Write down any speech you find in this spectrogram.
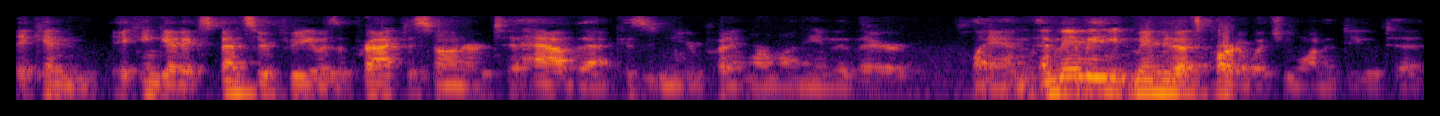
it can it can get expensive for you as a practice owner to have that because you're putting more money into their plan. And maybe maybe that's part of what you want to do to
